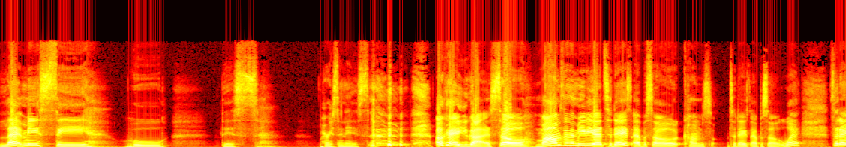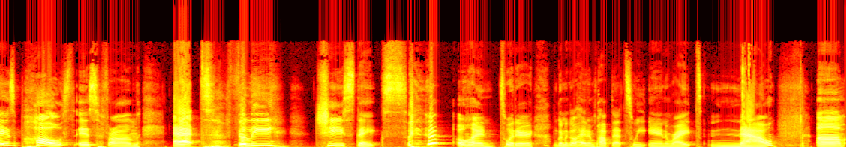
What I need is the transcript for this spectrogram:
Let me see who this person is. okay, you guys. So, moms in the media, today's episode comes today's episode. What? Today's post is from at Philly Cheesesteaks on Twitter. I'm gonna go ahead and pop that tweet in right now. Um,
